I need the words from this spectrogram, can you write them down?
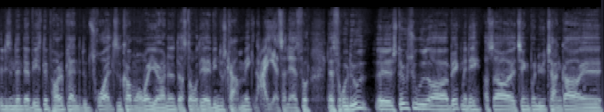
er ligesom den der visne potteplante, du tror altid kommer over i hjørnet, der står der i vindueskarmen. Ikke? Nej, altså lad os få, lad os få ryddet ud, øh, støvsuget og væk med det, og så øh, tænke på nye tanker. Øh,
